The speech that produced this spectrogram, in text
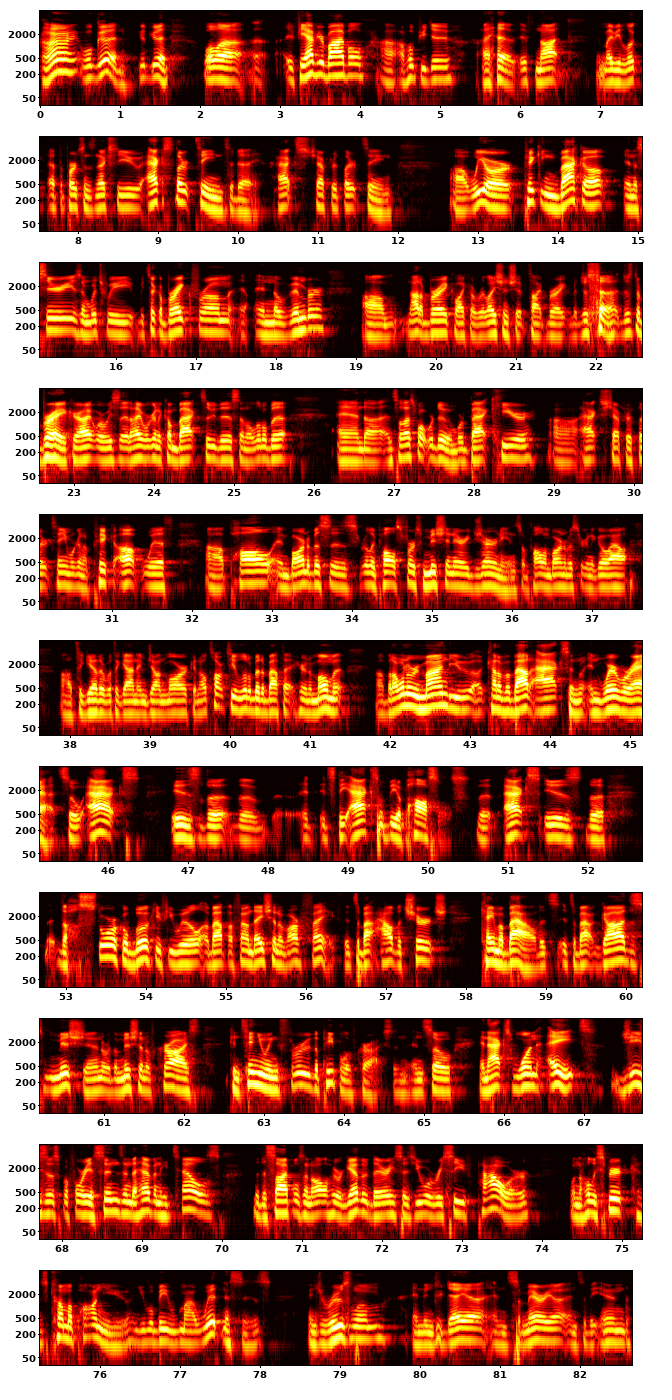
All right. Well, good. Good, good. Well, uh, if you have your Bible, uh, I hope you do. if not, maybe look at the persons next to you. Acts 13 today. Acts chapter 13. Uh, we are picking back up in a series in which we, we took a break from in November. Um, not a break like a relationship type break, but just a, just a break, right? Where we said, hey, we're going to come back to this in a little bit. And, uh, and so that's what we're doing. We're back here, uh, Acts chapter 13. We're going to pick up with uh, Paul and Barnabas's, really Paul's first missionary journey. And so Paul and Barnabas are going to go out uh, together with a guy named John Mark. And I'll talk to you a little bit about that here in a moment. Uh, but I want to remind you uh, kind of about Acts and, and where we're at. So Acts is the, the it, it's the Acts of the Apostles. The Acts is the the historical book, if you will, about the foundation of our faith. It's about how the church came about. It's, it's about God's mission or the mission of Christ continuing through the people of Christ. And, and so in Acts 1 8, Jesus, before he ascends into heaven, he tells the disciples and all who are gathered there, he says, You will receive power when the Holy Spirit has come upon you, and you will be my witnesses in Jerusalem and in Judea and Samaria and to the end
